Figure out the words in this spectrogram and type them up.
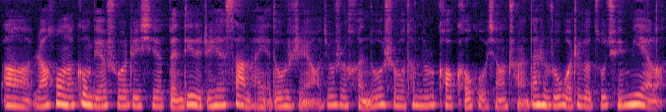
啊，然后呢，更别说这些本地的这些萨满也都是这样，就是很多时候他们都是靠口口相传，但是如果这个族群灭了，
